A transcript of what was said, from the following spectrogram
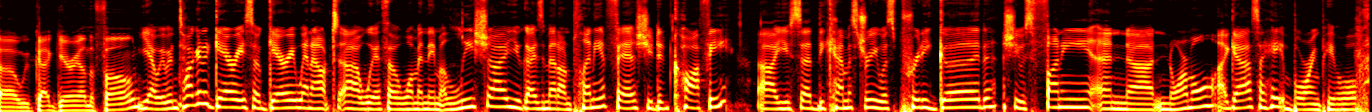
Uh, we've got Gary on the phone. Yeah, we've been talking to Gary. So Gary went out uh, with a woman named Alicia. You guys met on Plenty of Fish. You did coffee. Uh, you said the chemistry was pretty good. She was funny and uh, normal. I guess I hate boring people.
